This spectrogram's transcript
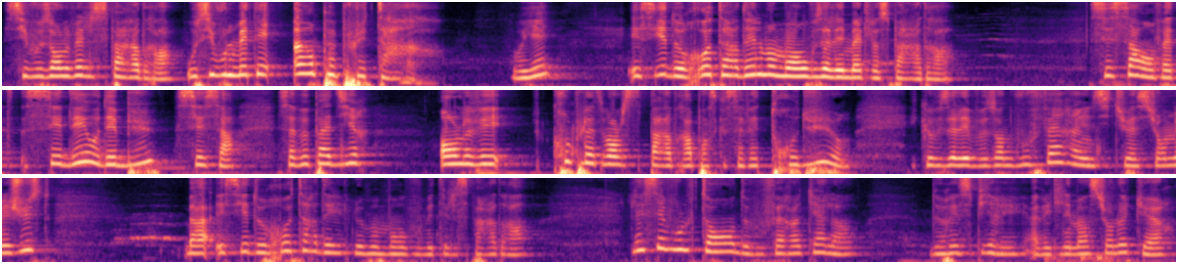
si vous enlevez le sparadrap ou si vous le mettez un peu plus tard. Vous voyez? Essayez de retarder le moment où vous allez mettre le sparadrap. C'est ça en fait. Céder au début, c'est ça. Ça veut pas dire enlever complètement le sparadrap parce que ça va être trop dur et que vous avez besoin de vous faire à une situation, mais juste, bah, essayez de retarder le moment où vous mettez le sparadrap. Laissez-vous le temps de vous faire un câlin, de respirer avec les mains sur le cœur,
